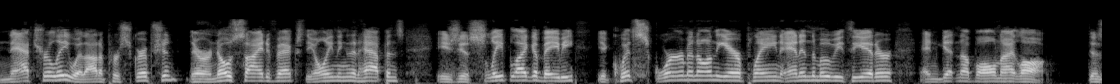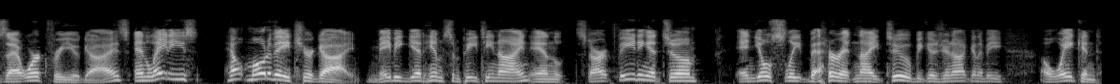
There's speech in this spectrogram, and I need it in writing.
naturally without a prescription. There are no side effects. The only thing that happens is you sleep like a baby. You quit squirming on the airplane and in the movie theater and getting up all night long. Does that work for you guys? And ladies, help motivate your guy. Maybe get him some PT9 and start feeding it to him and you'll sleep better at night too because you're not going to be awakened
